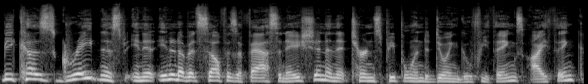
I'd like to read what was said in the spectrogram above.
because greatness in, it, in and of itself is a fascination and it turns people into doing goofy things, I think.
